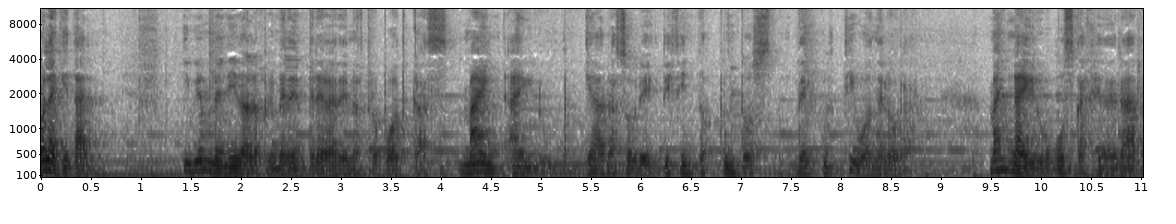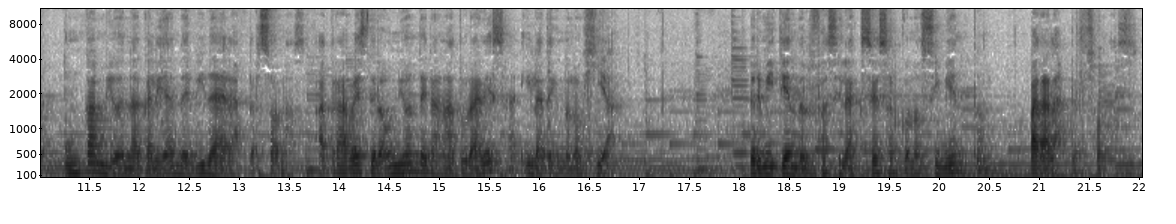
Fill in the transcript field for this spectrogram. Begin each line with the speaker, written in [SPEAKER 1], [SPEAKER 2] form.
[SPEAKER 1] Hola, ¿qué tal? Y bienvenido a la primera entrega de nuestro podcast Mind Group, que habla sobre distintos puntos del cultivo en el hogar. Mind Group busca generar un cambio en la calidad de vida de las personas a través de la unión de la naturaleza y la tecnología, permitiendo el fácil acceso al conocimiento para las personas.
